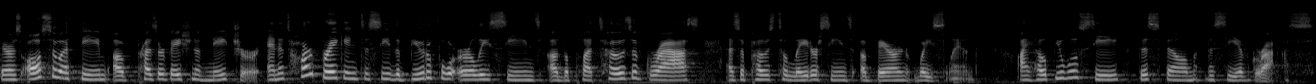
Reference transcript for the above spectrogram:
There's also a theme of preservation of nature, and it's heartbreaking to see the beautiful early scenes of the plateaus of grass as opposed to later scenes of barren wasteland. I hope you will see this film, The Sea of Grass.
